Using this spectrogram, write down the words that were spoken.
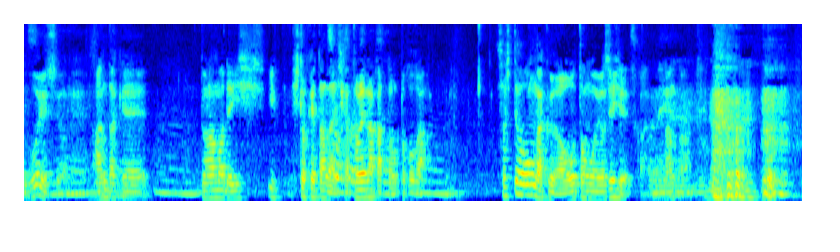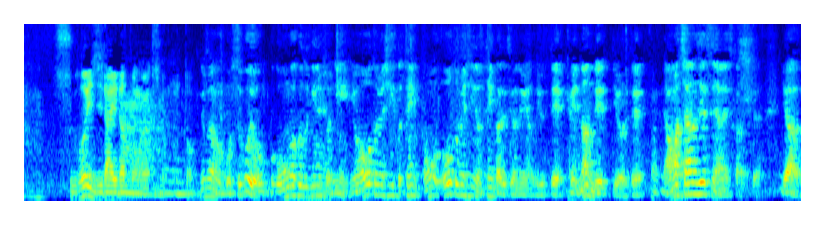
すすごいですよね。あんだけうん。ドラマで一桁台しか取れなかった男が。うんそして音楽が大友義秀ですからね。ねなんかすごい時代だと思いますよ本でもなんかこうすごい僕音楽好きの人に「今オートメシート天オートメシート天下ですよね」と言って「えなんで?」って言われて「アマチュアですじゃないですか」って「いや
